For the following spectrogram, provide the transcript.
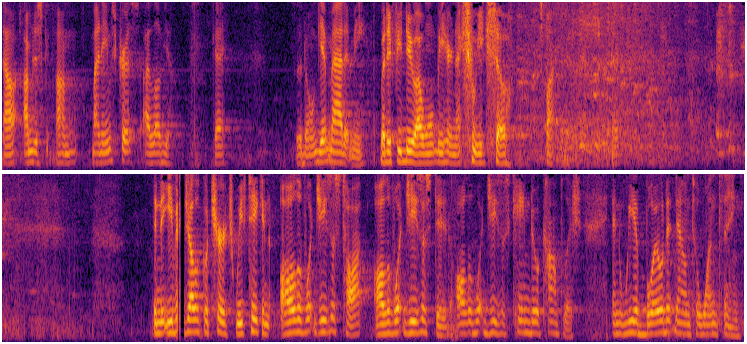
Now, I'm just, um, my name's Chris. I love you. Okay? So don't get mad at me. But if you do, I won't be here next week, so it's fine. Okay? In the evangelical church, we've taken all of what Jesus taught, all of what Jesus did, all of what Jesus came to accomplish, and we have boiled it down to one thing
